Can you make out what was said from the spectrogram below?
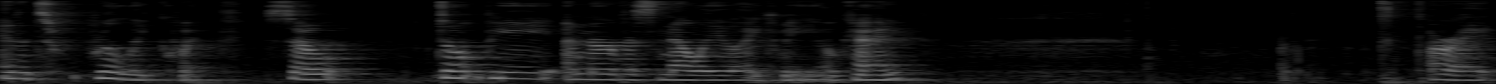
and it's really quick. So don't be a nervous Nelly like me, okay? All right,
